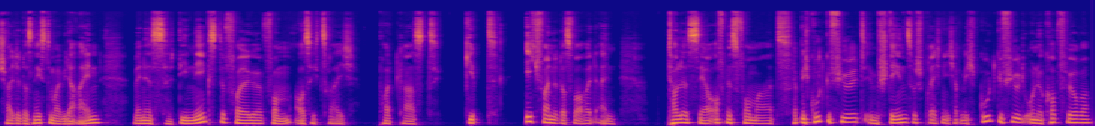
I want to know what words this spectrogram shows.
schalte das nächste Mal wieder ein, wenn es die nächste Folge vom Aussichtsreich Podcast gibt. Ich fand, das war heute ein tolles, sehr offenes Format. Ich habe mich gut gefühlt, im Stehen zu sprechen. Ich habe mich gut gefühlt ohne Kopfhörer.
